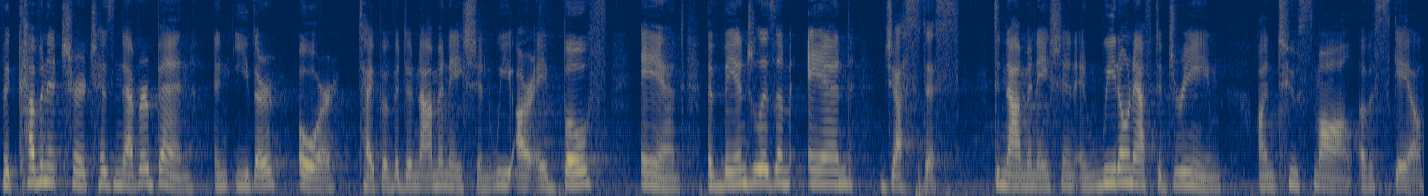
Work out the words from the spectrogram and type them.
The Covenant Church has never been an either or type of a denomination. We are a both and evangelism and justice denomination, and we don't have to dream on too small of a scale.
